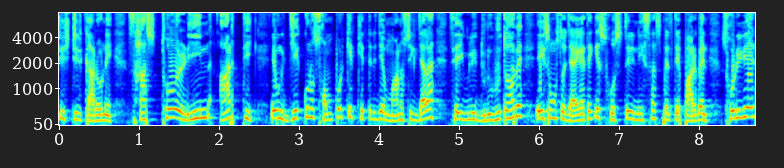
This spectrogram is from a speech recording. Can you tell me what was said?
সৃষ্টির কারণে স্বাস্থ্য, ঋণ, আর্থিক এবং যে কোনো সম্পর্কের ক্ষেত্রে যে মানসিক জ্বালা, সেইগুলি দূরীভূত হবে। এই সমস্ত জায়গা থেকে স্বস্তির নিঃশ্বাস ফেলতে পারবেন। শরীরের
